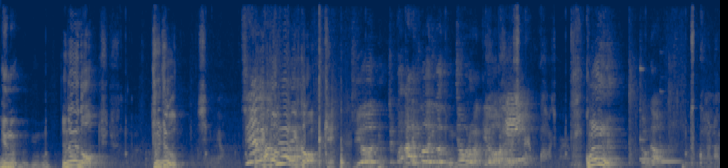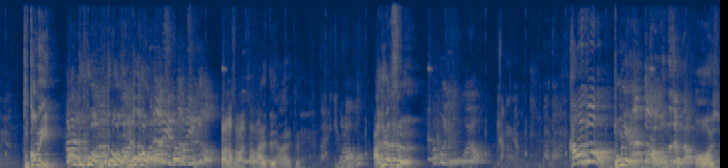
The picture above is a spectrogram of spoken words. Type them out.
윤우, 윤우? 윤호윤호. 주주. 페이커 박주현! 페이커. 오케이. 주연 조금 아 이거 이거 동점으로 갈게요. 오케이. 고양이! 정답. 두꺼비. 왕뚜껑, 왕뚜껑, 왕뚜껑! 너구리 너구리. 맞았어 맞았어. 안할 때, 안할 때. 뭐라고? 아디다스! 하고 있는 거요? 동해! 강원도 정답. 어, 씨.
